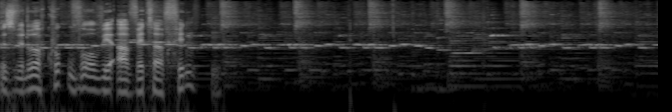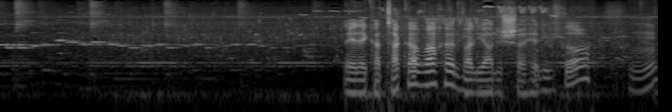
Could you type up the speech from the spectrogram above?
Müssen wir nur noch gucken, wo wir Avetta finden. Ne, der Kataka-Wache, ein valianischer Händler. Mhm.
